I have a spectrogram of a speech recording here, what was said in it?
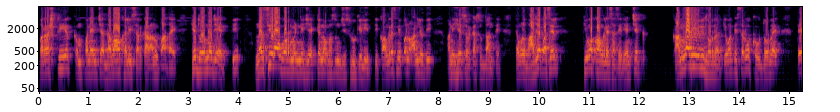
परराष्ट्रीय कंपन्यांच्या दबावाखाली सरकार आणू पाहत आहे. हे धोरणं जे आहेत ती नरसिंहराव गव्हर्नमेंटने जी एक्क्याण्णवपासून जी सुरू केली ती काँग्रेसने पण आणली होती आणि हे सरकार सुद्धा आणते. त्यामुळे भाजप असेल किंवा काँग्रेस असेल यांचे कामगार विरोधी धोरणं किंवा ते सर्व खो- धोरणं आहेत ते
